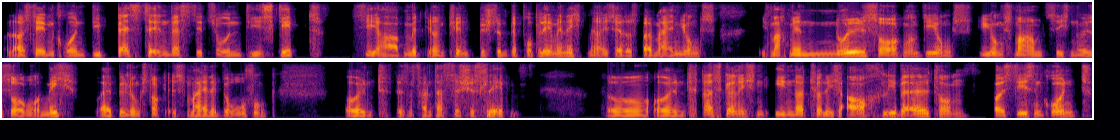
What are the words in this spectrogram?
Und aus dem Grund die beste Investition, die es gibt. Sie haben mit Ihrem Kind bestimmte Probleme nicht mehr. Ich sehe das bei meinen Jungs. Ich mache mir null Sorgen um die Jungs. Die Jungs machen sich null Sorgen um mich, weil Bildungsdoc ist meine Berufung. Und das ist ein fantastisches Leben. So, und das gönne ich Ihnen natürlich auch, liebe Eltern. Aus diesem Grund,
